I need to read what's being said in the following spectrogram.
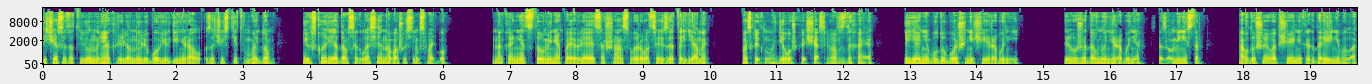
Сейчас этот юный, окрыленный любовью генерал зачастит в мой дом, и вскоре я дам согласие на вашу с ним свадьбу. Наконец-то у меня появляется шанс вырваться из этой ямы, воскликнула девушка, счастливо вздыхая. И я не буду больше ничьей рабыней. Ты уже давно не рабыня, сказал министр, а в душе вообще никогда и не была.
